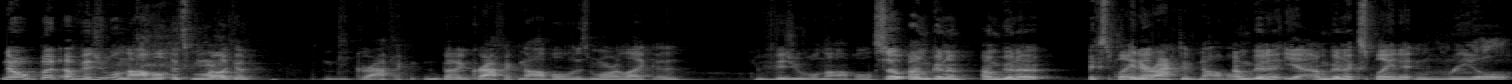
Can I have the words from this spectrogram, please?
No, but a visual novel, it's more like a graphic. But a graphic novel is more like a visual novel, So I'm gonna I'm gonna explain it. interactive novel. I'm gonna yeah I'm gonna explain it in real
